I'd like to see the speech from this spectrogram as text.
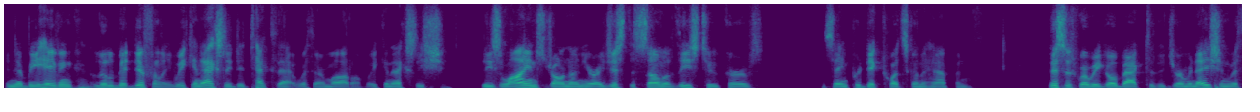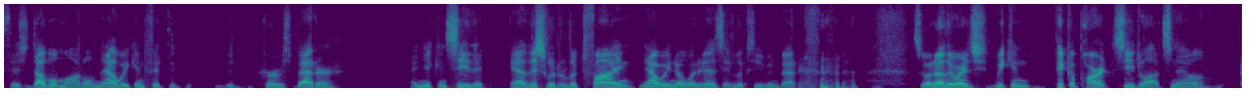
and they're behaving a little bit differently. We can actually detect that with our model. We can actually, these lines drawn on here are just the sum of these two curves and saying predict what's going to happen. This is where we go back to the germination with this double model. Now we can fit the, the curves better. And you can see that, yeah, this would have looked fine. Now we know what it is. It looks even better. so in other words, we can pick apart seed lots now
